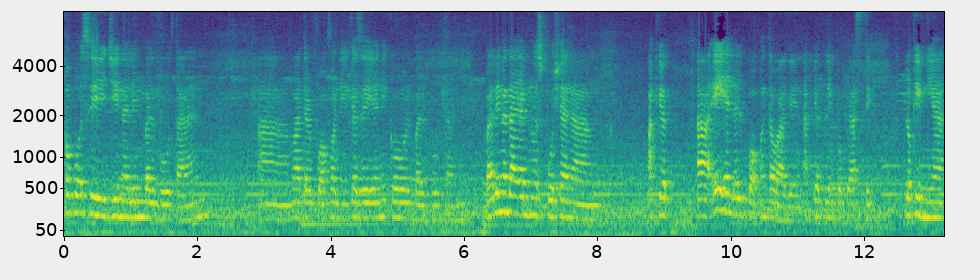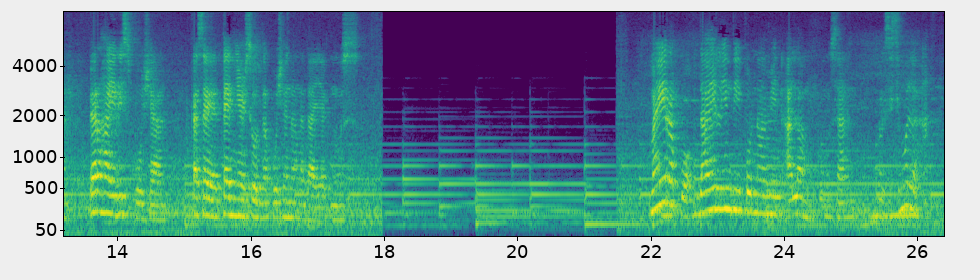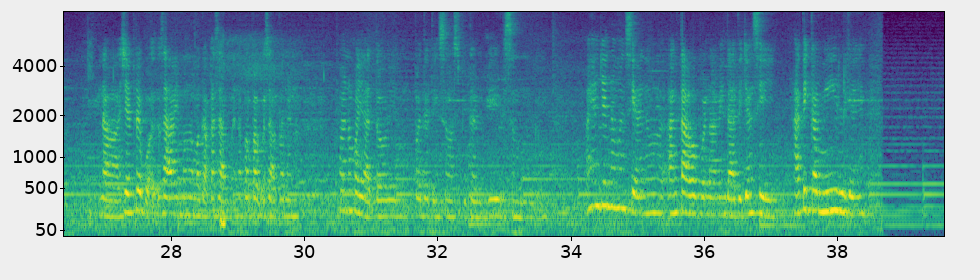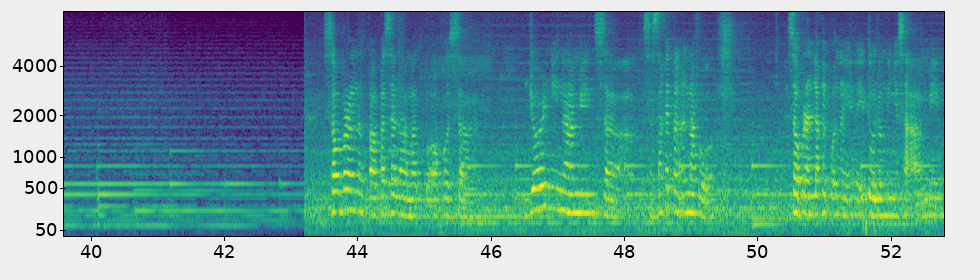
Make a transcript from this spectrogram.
Ako po si Gina Lynn Balbutan. Ah, mother po ako ni Kazea Nicole Balbutan. Bali na-diagnose po siya ng acute, ah, ALL po kung tawagin, acute lymphoblastic leukemia. Pero high risk po siya kasi 10 years old na po siya nang na-diagnose. Mahirap po dahil hindi po namin alam kung saan magsisimula. Na syempre po sa aming mga magkakasama, napapag-usapan na paano kaya to yung pagdating sa hospital bill, sa mga gamot. Ay, andyan naman si ano, ang tawag po namin dati dyan si Ate Camille. Kay, sobrang nagpapasalamat po ako sa journey namin sa sa sakit ng anak ko. Sobrang laki po na itulong ninyo sa amin.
